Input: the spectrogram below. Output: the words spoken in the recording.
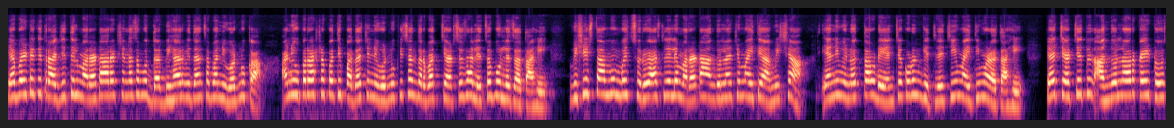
या बैठकीत राज्यातील मराठा आरक्षणाचा मुद्दा बिहार विधानसभा निवडणुका आणि उपराष्ट्रपती पदाच्या निवडणुकीसंदर्भात चर्चा झाल्याचं बोललं जात आहे. विशेषतः मुंबईत सुरू असलेले मराठा आंदोलनाची माहिती अमित शहा यांनी विनोद तावडे यांच्याकडून घेतल्याची माहिती मिळत आहे. या चर्चेतून आंदोलनावर काही ठोस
